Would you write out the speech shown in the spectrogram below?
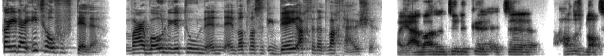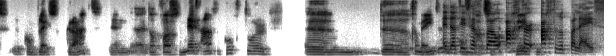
Kan je daar iets over vertellen? Waar woonde je toen en, en wat was het idee achter dat wachthuisje? Nou ja, we hadden natuurlijk het handelsbladcomplex gekraakt. En dat was net aangekocht door de gemeente. En dat is een gebouw achter, achter het paleis?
